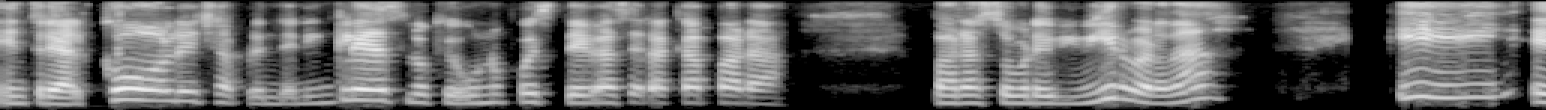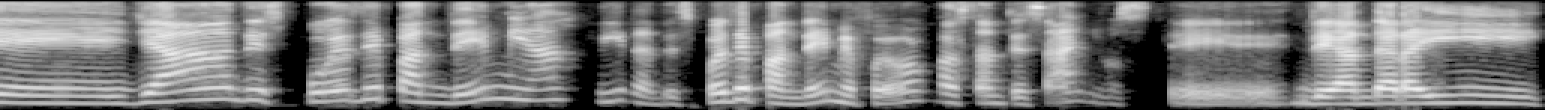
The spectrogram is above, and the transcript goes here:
entré al college, a aprender inglés, lo que uno pues debe hacer acá para, para sobrevivir, ¿verdad? Y eh, ya después de pandemia, mira, después de pandemia, fueron bastantes años de andar ahí,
